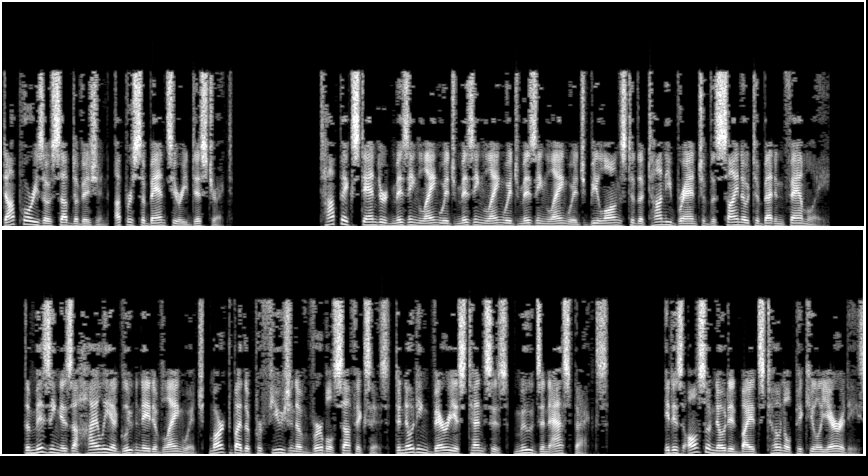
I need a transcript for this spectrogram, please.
Daporijo Subdivision, Upper Subansiri District Topic Standard Mizing language Mizing language Mizing language belongs to the Tani branch of the Sino-Tibetan family. The Mizing is a highly agglutinative language, marked by the profusion of verbal suffixes, denoting various tenses, moods and aspects. It is also noted by its tonal peculiarities.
